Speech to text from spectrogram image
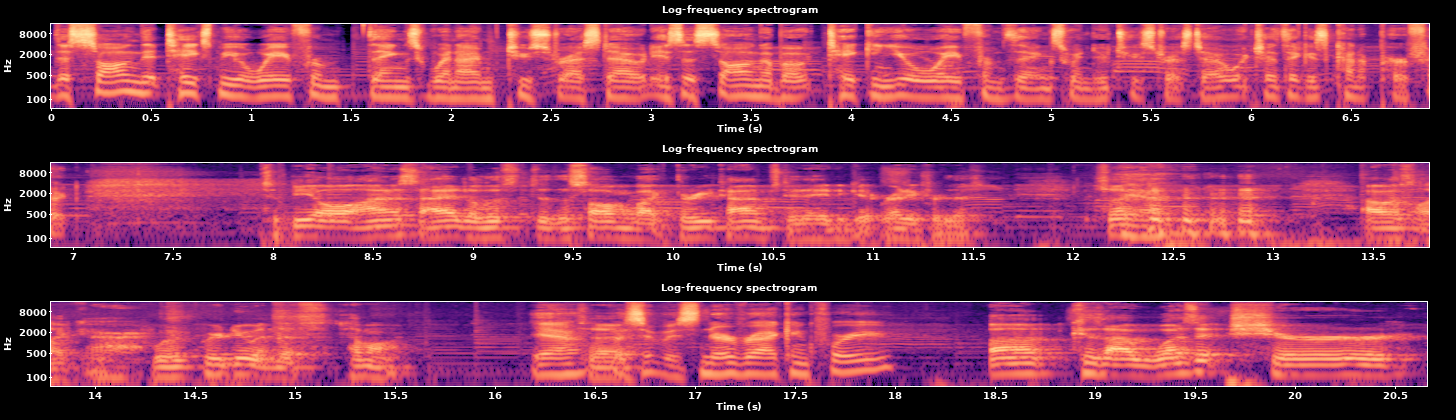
The song that takes me away from things when I'm too stressed out is a song about taking you away from things when you're too stressed out, which I think is kind of perfect. To be all honest, I had to listen to the song like three times today to get ready for this. So yeah. I was like, all right, we're, we're doing this. Come on. Yeah. So, was it was nerve wracking for you? Because uh, I wasn't sure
